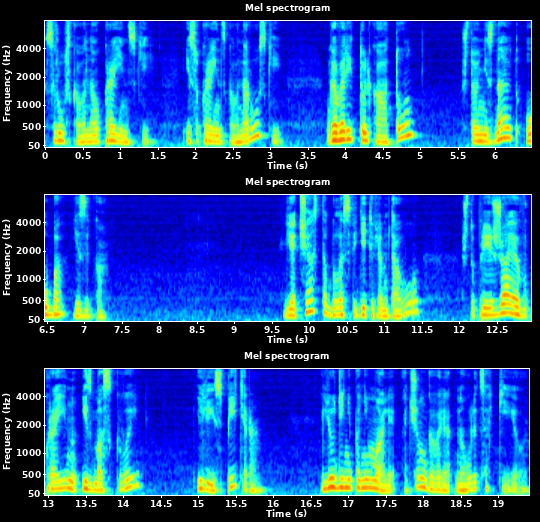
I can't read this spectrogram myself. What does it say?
с русского на украинский и с украинского на русский, говорит только о том, что они знают оба языка. Я часто была свидетелем того, что приезжая в Украину из Москвы или из Питера, люди не понимали, о чем говорят на улицах Киева.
